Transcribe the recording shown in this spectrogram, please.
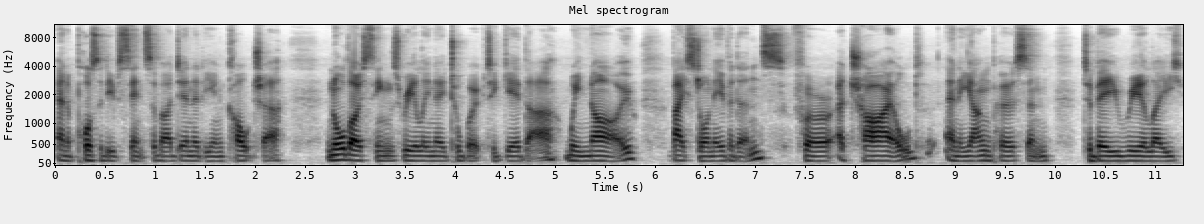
and a positive sense of identity and culture. And all those things really need to work together, we know, based on evidence, for a child and a young person to be really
